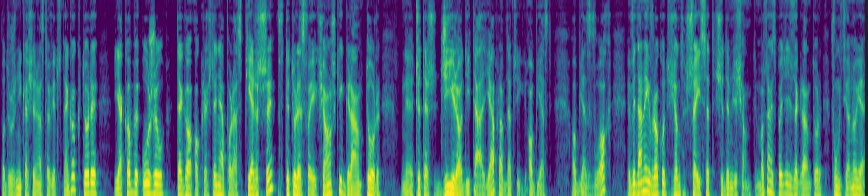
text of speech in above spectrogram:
podróżnika XVII-wiecznego, który jakoby użył tego określenia po raz pierwszy w tytule swojej książki Grand Tour e, czy też Giro d'Italia, prawda, czyli objazd, objazd Włoch, wydanej w roku 1670. Można więc powiedzieć, że Grand Tour funkcjonuje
